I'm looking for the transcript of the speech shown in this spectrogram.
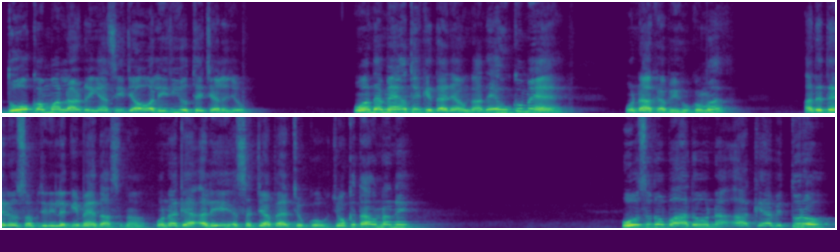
ਦੋ ਕੌਮਾਂ ਲੜ ਰਹੀਆਂ ਸੀ, ਜਾਓ ਅਲੀ ਜੀ ਉੱਥੇ ਚਲੇ ਜਾਓ। ਉਹ ਆਂਦਾ ਮੈਂ ਉੱਥੇ ਕਿੱਦਾਂ ਜਾਊਂਗਾ? ਆਂਦੇ ਹੁਕਮ ਹੈ। ਉਹਨਾਂ ਆਖਿਆ ਵੀ ਹੁਕਮ ਆਂਦੇ ਤੈਨੂੰ ਸਮਝ ਨਹੀਂ ਲੱਗੀ, ਮੈਂ ਦੱਸਦਾ। ਉਹਨਾਂ ਕਿਹਾ, ਅਲੀ, ਸੱਜਾ ਪੈਰ ਚੁੱਕੋ। ਚੁੱਕਤਾ ਉਹਨਾਂ ਨੇ। ਉਸ ਤੋਂ ਬਾਅਦ ਉਹਨਾਂ ਆਖਿਆ ਵੀ ਤੁਰੋ।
